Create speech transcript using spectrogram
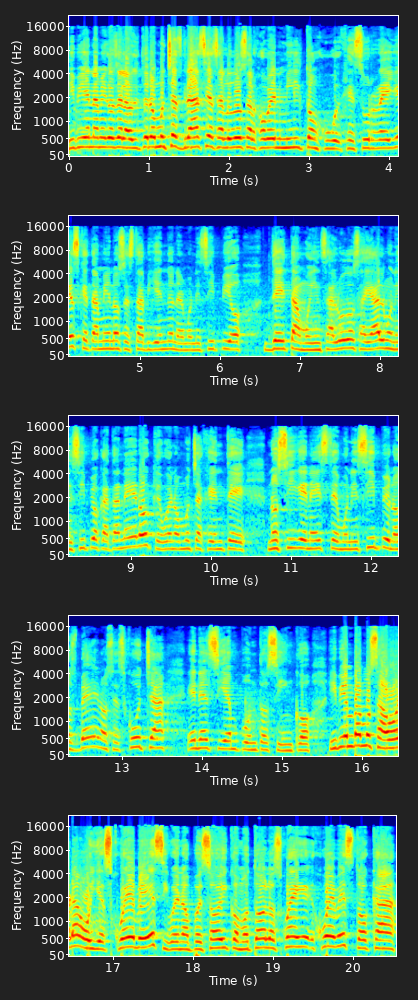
Y bien, amigos del auditorio, muchas gracias. Saludos al joven Milton Jesús Reyes, que también nos está viendo en el municipio de Tamuín. Saludos allá al municipio catanero, que bueno, mucha gente nos sigue en este municipio, nos ve, nos escucha en el 100.5. Y bien, vamos ahora, hoy es jueves, y bueno, pues hoy, como todos los jueves, toca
